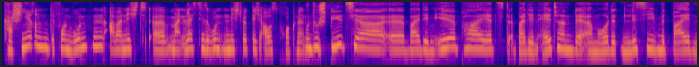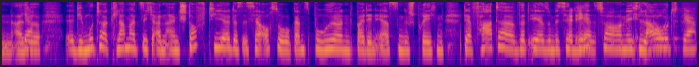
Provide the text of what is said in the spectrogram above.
Kaschieren von Wunden, aber nicht, äh, man lässt diese Wunden nicht wirklich austrocknen. Und du spielst ja äh, bei dem Ehepaar jetzt, bei den Eltern der ermordeten Lissy mit beiden. Also ja. äh, die Mutter klammert sich an ein Stofftier, das ist ja auch so ganz berührend bei den ersten Gesprächen. Der Vater wird eher so ein bisschen jähzornig, laut. laut ja.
